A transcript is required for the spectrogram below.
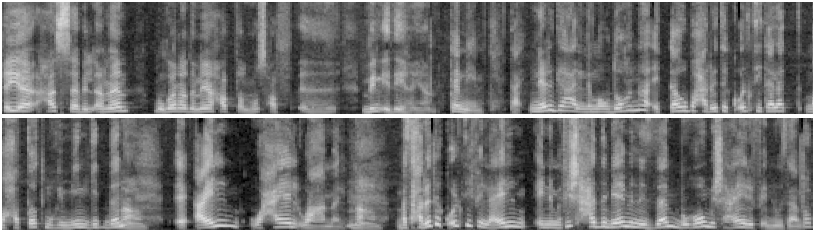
هي حاسة بالأمان مجرد إن هي حاطة المصحف آه، بين إيديها يعني. تمام. طيب نرجع لموضوعنا. التوبة حضرتك قلتي ثلاث محطات مهمين جدا. نعم. آه، علم وحال وعمل. نعم. بس حضرتك قلتي في العلم إن مفيش حد بيعمل الذنب وهو مش عارف إنه ذنب. طبعا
